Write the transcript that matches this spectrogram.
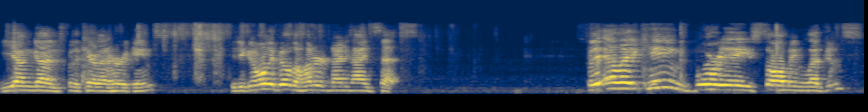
Young Guns for the Carolina Hurricanes. You can only build 199 sets. For the LA Kings, Borje Salming Legends.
